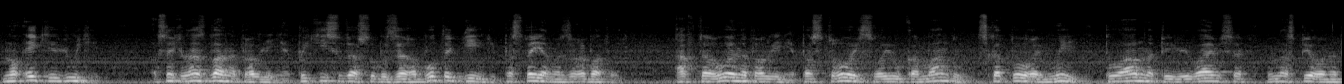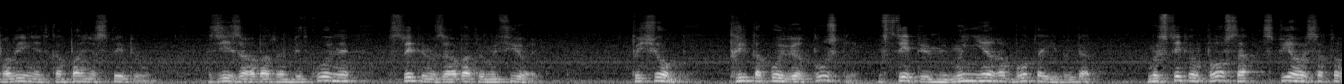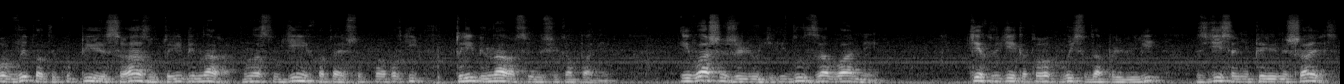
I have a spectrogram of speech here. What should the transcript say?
Но эти люди, смотрите, у нас два направления. Прийти сюда, чтобы заработать деньги, постоянно зарабатывать. А второе направление – построить свою команду, с которой мы плавно переливаемся. У нас первое направление – это компания Степиум. Здесь зарабатываем биткоины, в Степиуме зарабатываем эфиры. Причем при такой вертушке в Степиуме мы не работаем, ребят. Мы в Степиум просто с первой, со второй выплаты купили сразу три бинара. У нас тут денег хватает, чтобы проплатить три бинара в следующей компании. И ваши же люди идут за вами. Тех людей, которых вы сюда привели, здесь они перемешались,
